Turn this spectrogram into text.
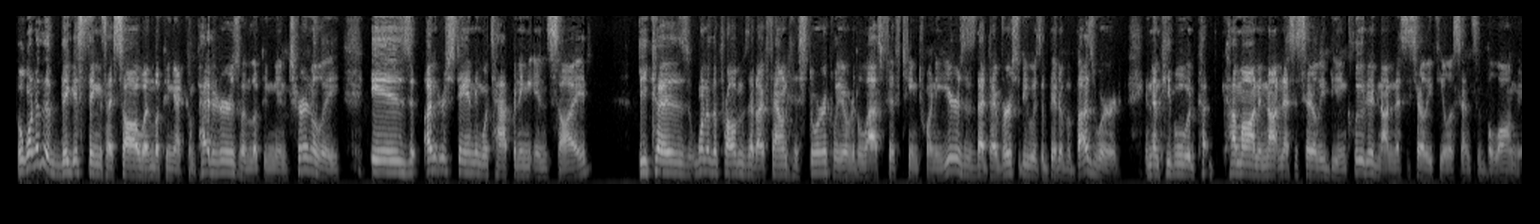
But one of the biggest things I saw when looking at competitors, when looking internally, is understanding what's happening inside because one of the problems that I've found historically over the last 15, 20 years is that diversity was a bit of a buzzword. And then people would come on and not necessarily be included, not necessarily feel a sense of belonging.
